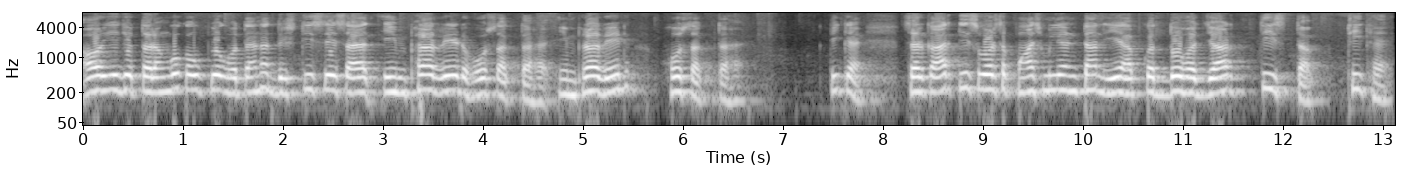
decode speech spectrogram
और ये जो तरंगों का उपयोग होता है ना, दृष्टि से शायद इंफ्रारेड हो सकता है इंफ्रारेड हो सकता है। ठीक है? सरकार किस वर्ष पाँच मिलियन टन, ये आपका 2030 तक। ठीक है?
